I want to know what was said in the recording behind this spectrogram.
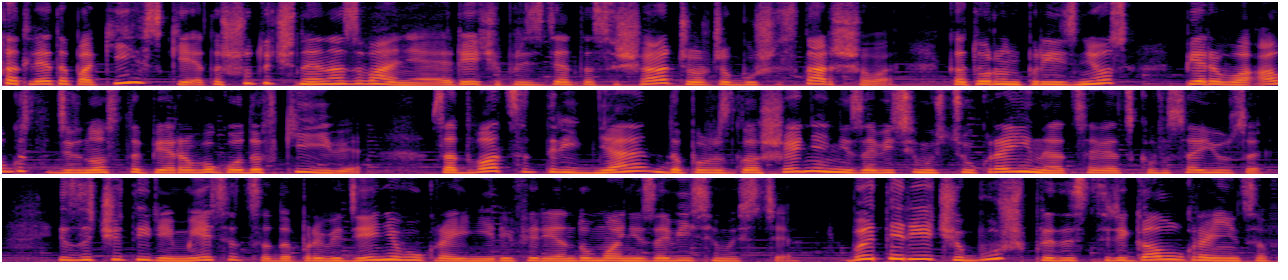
котлета по-киевски – это шуточное название речи президента США Джорджа Буша-старшего, которую он произнес 1 августа 1991 года в Киеве, за 23 дня до провозглашения независимости Украины от Советского Союза и за 4 месяца до проведения в Украине референдума о независимости. В этой речи Буш предостерегал украинцев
